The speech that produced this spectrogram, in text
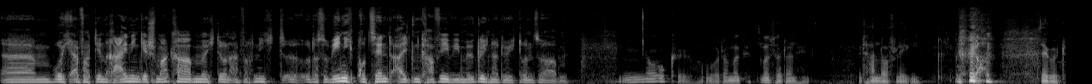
ähm, wo ich einfach den reinen Geschmack haben möchte und einfach nicht äh, oder so wenig Prozent alten Kaffee wie möglich natürlich drin zu haben. Okay, aber damit kriegt man es ja dann hin. Mit Hand auflegen. Ja. Sehr gut.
